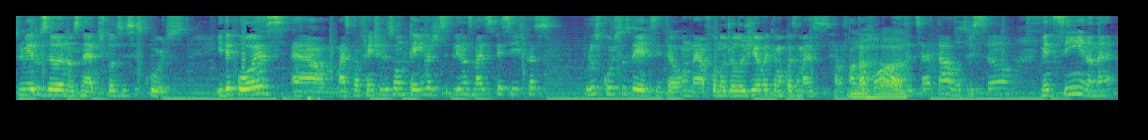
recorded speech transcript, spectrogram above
primeiros anos, né, de todos esses cursos. E depois, é, mais para frente, eles vão tendo as disciplinas mais específicas para os cursos deles. Então, né, a fonoaudiologia vai ter uma coisa mais relacionada uhum. à voz, etc. Tal, nutrição, medicina, né?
